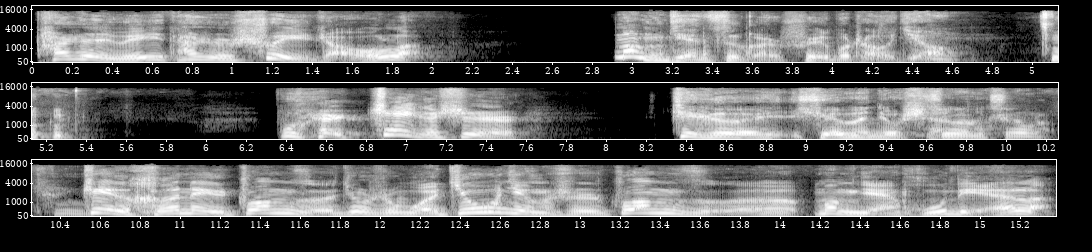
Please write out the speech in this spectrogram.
他认为他是睡着了，梦见自个儿睡不着觉。不是这个是，这个学问就深了。深了。这个和那个庄子，就是我究竟是庄子梦见蝴蝶了，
